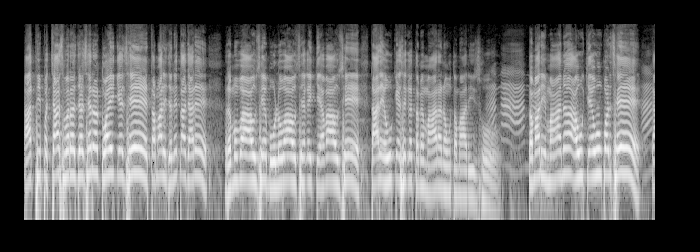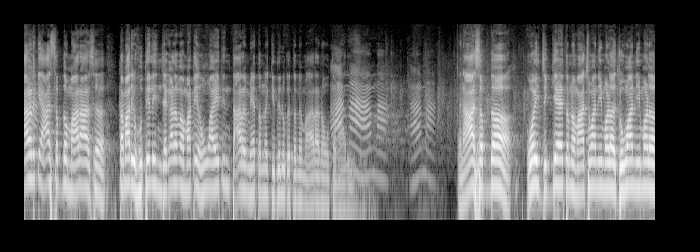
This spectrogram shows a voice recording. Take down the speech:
આજથી પચાસ વર્ષ જશે ને તોય કે છે તમારી જનેતા જ્યારે રમવા આવશે બોલવા આવશે કંઈ કહેવા આવશે તારે એવું કહેશે કે તમે મારા ને હું તમારી છું તમારી માને આવું કહેવું પડશે કારણ કે આ શબ્દો મારા છે. તમારી હુતેલીને જગાડવા માટે હું આવી હતી તારે મેં તમને કીધેલું કે તમે મારા હું તમારી. અને આ શબ્દ કોઈ જગ્યાએ તમને વાંચવા નહીં મળે જોવા નહીં મળે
